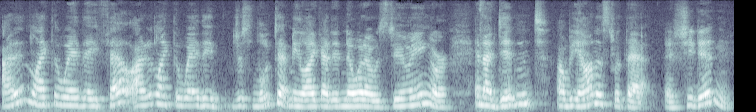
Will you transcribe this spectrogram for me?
I didn't like the way they felt. I didn't like the way they just looked at me like I didn't know what I was doing or and I didn't. I'll be honest with that. And she didn't.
